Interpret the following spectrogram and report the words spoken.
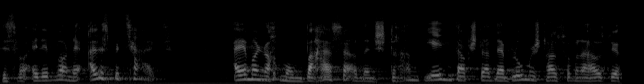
das war eine Wonne, alles bezahlt. Einmal nach Mombasa an den Strand, jeden Tag stand ein Blumenstrauß vor meiner Haustür.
